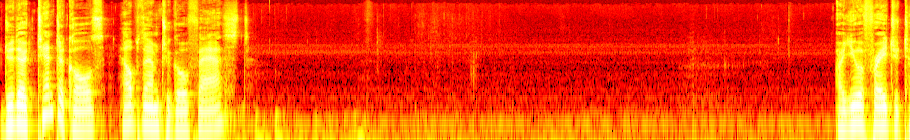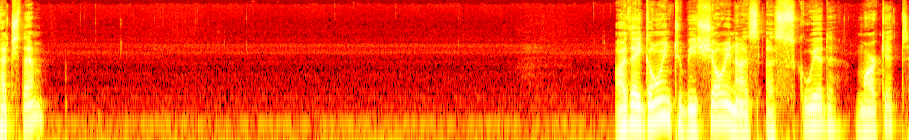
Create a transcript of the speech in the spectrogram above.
Do their tentacles help them to go fast? Are you afraid to touch them? Are they going to be showing us a squid market?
